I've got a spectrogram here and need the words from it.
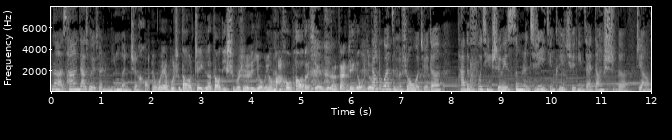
那仓央嘉措也算是名门之后。哎，我也不知道这个到底是不是有没有马后炮的嫌疑了。但是这个我就……但不管怎么说，我觉得他的父亲是一位僧人，其实已经可以确定在当时的这样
